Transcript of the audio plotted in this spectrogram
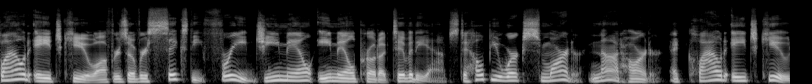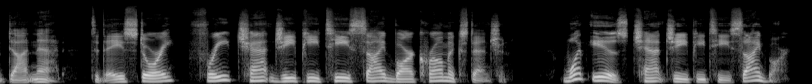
Cloud HQ offers over 60 free Gmail email productivity apps to help you work smarter, not harder, at cloudhq.net. Today's story free ChatGPT Sidebar Chrome extension. What is ChatGPT Sidebar?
